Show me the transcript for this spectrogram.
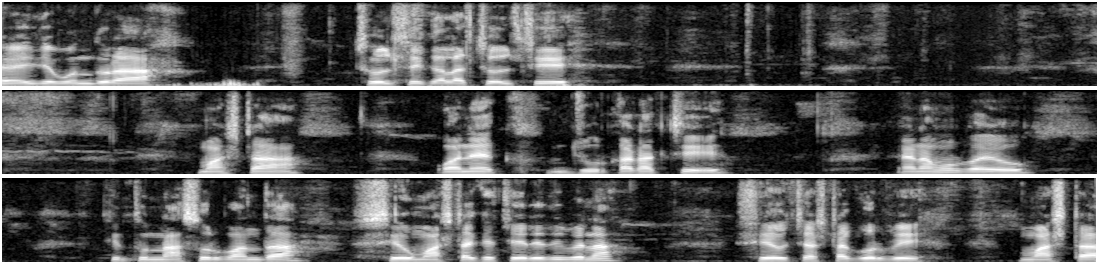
এই যে বন্ধুরা, চলছে খেলা, চলছে। মাছটা অনেক জোর কাটাচ্ছে। এনামুল ভাইও কিন্তু নাসুর বান্দা, সেও মাছটাকে ছেড়ে দিবে না। সেও চেষ্টা করবে মাছটা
